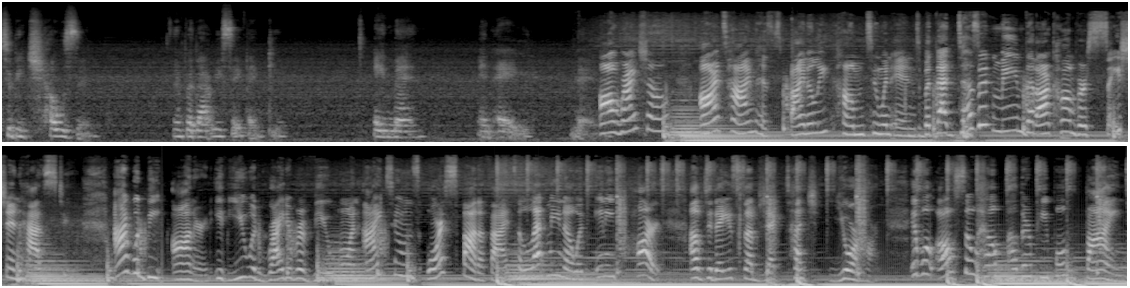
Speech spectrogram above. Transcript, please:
to be chosen. And for that, we say thank you. Amen and amen. All right, y'all. Our time has finally come to an end, but that doesn't mean that our conversation has to. I would be honored if you would write a review on iTunes or Spotify to let me know if any part of today's subject Touch your heart. It will also help other people find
